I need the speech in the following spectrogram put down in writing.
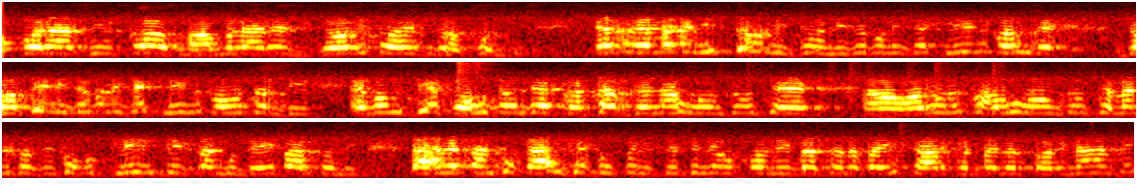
ଅପରାଧିକ ମାମଲାରେ ଜଡ଼ିତ ହେଇକି ଅଛନ୍ତି ତେଣୁ ଏମାନେ ନିଶ୍ଚୟ ନିଜ ନିଜକୁ ନିଜେ କ୍ଲିନ୍ କରିବେ ଯଦି ନିଜକୁ ନିଜେ କ୍ଲିନ୍ କହୁଛନ୍ତି ଏବଂ ସେ କହୁଛନ୍ତି ପ୍ରତାପ ଜେନା ହୁଅନ୍ତୁ ସେ ଅରୁଣ ସାହୁ ହୁଅନ୍ତୁ ସେମାନେ ଯଦି ସବୁ କ୍ଲିନ୍ ଚିଟ୍ ତାଙ୍କୁ ଦେଇପାରୁଛନ୍ତି ତାହେଲେ ତାଙ୍କୁ କାହିଁକି ପିପିଲି ଉପନିର୍ବାଚନ ପାଇଁ ଷ୍ଟାର କ୍ୟାମ୍ପେନର କରିନାହାନ୍ତି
